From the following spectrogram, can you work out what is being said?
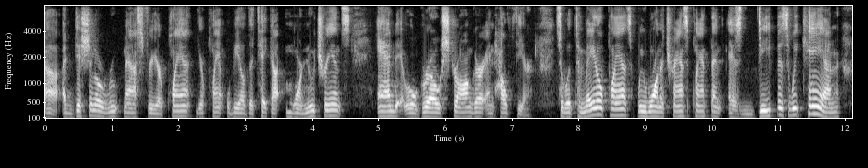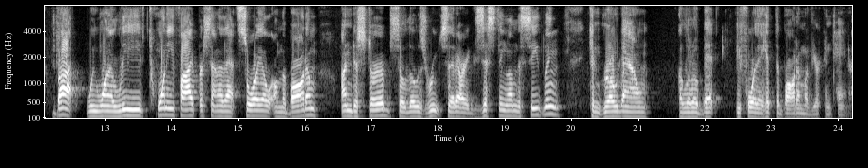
uh, additional root mass for your plant. Your plant will be able to take up more nutrients and it will grow stronger and healthier. So with tomato plants, we want to transplant them as deep as we can, but we want to leave 25% of that soil on the bottom undisturbed so those roots that are existing on the seedling can grow down a little bit before they hit the bottom of your container.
